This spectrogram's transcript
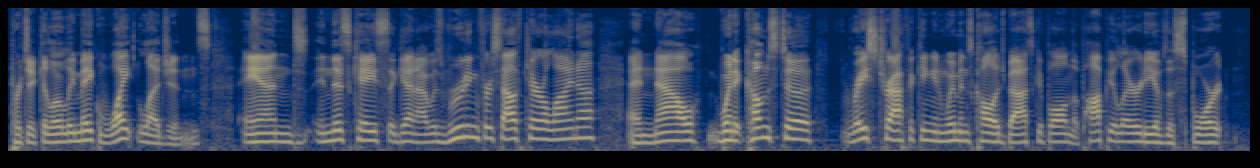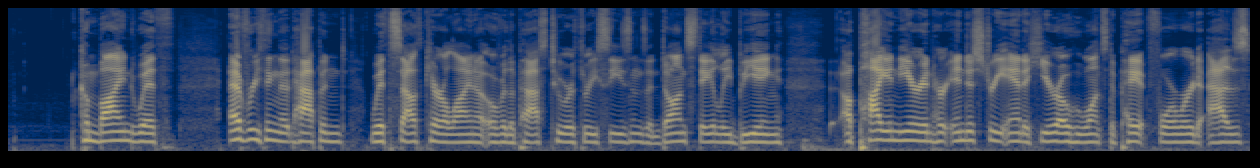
particularly make white legends. And in this case, again, I was rooting for South Carolina. And now, when it comes to race trafficking in women's college basketball and the popularity of the sport, combined with everything that happened with South Carolina over the past two or three seasons, and Dawn Staley being a pioneer in her industry and a hero who wants to pay it forward as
